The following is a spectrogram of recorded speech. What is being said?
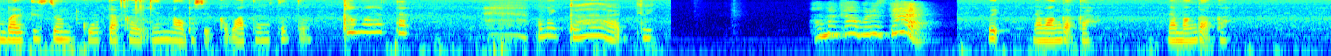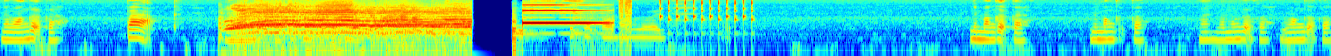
Mabalik ta sa atong kuta kay yan no basta kawatan na to to. Kawatan! Oh my god like Oh my god, what is that? wait namangga ka. Namangga ka namangga ka pak Tabang Lord. Namangga ka. Namangga ka. Ha? Namangga ka. Namangga ka.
